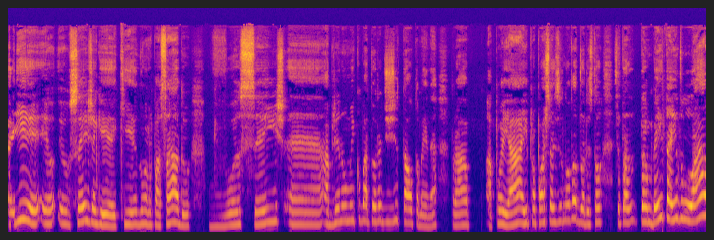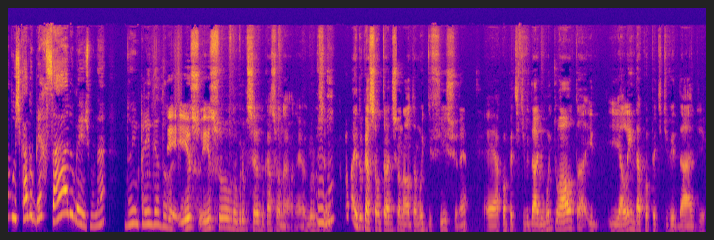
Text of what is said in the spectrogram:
Aí eu, eu sei, Jangue, que no ano passado vocês é, abriram uma incubadora digital também, né? Para apoiar aí propostas inovadoras. Então, você tá, também está indo lá buscar no berçário mesmo, né? Do empreendedor. isso, isso no grupo ser educacional, né? O grupo uhum. Como a educação tradicional está muito difícil, né? É, a competitividade muito alta e, e além da competitividade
